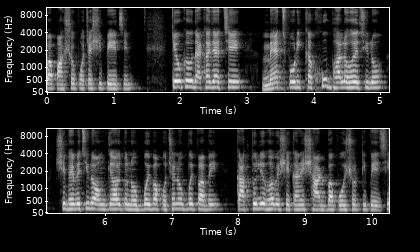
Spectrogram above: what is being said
বা পাঁচশো পঁচাশি পেয়েছে। কেউ কেউ দেখা যাচ্ছে ম্যাথ পরীক্ষা খুব ভালো হয়েছিল। সে ভেবেছিল অঙ্কে হয়তো নব্বই বা পঁচানব্বই পাবে। কাকতলীয়ভাবে সেখানে ষাট বা পঁয়ষট্টি পেয়েছে।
